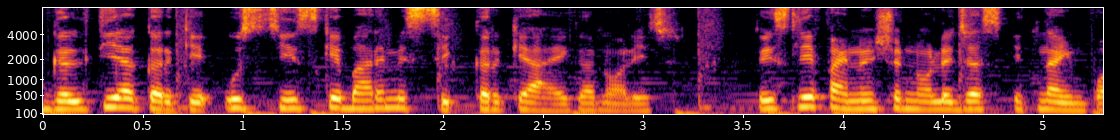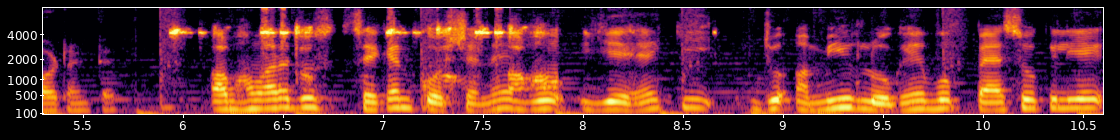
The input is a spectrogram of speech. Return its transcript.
गलतियाँ करके, उस चीज़ के बारे में सीख करके आएगा नॉलेज तो इसलिए फाइनेंशियल नॉलेज इतना इम्पोर्टेंट है। अब हमारा जो सेकंड क्वेश्चन है वो ये है कि जो अमीर लोग हैं वो पैसों के लिए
